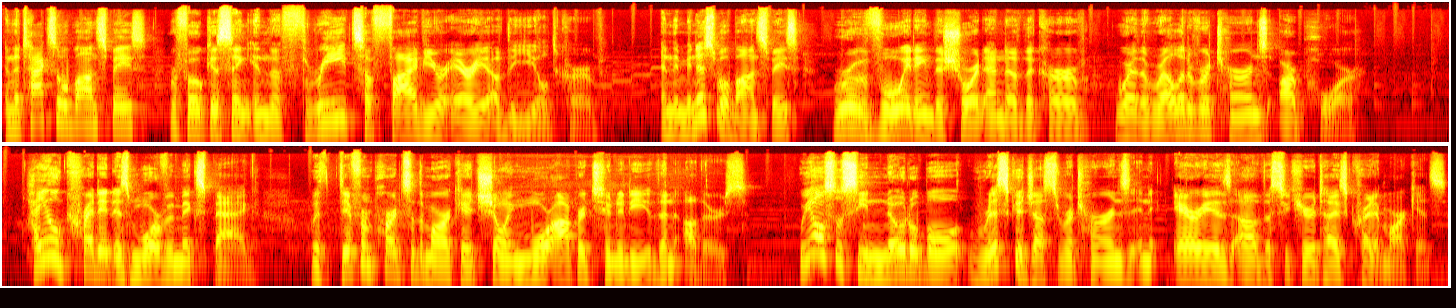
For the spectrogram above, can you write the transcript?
In the taxable bond space, we're focusing in the three to five year area of the yield curve. In the municipal bond space, we're avoiding the short end of the curve where the relative returns are poor. High yield credit is more of a mixed bag, with different parts of the market showing more opportunity than others. We also see notable risk adjusted returns in areas of the securitized credit markets.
